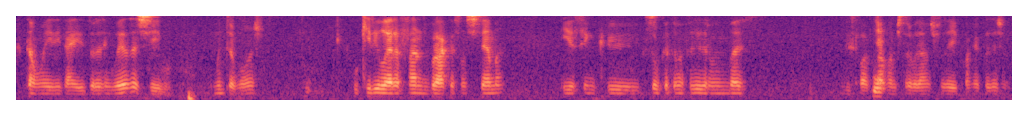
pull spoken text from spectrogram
que estão a editar editoras inglesas e muito bons. O Kirill era fã de Buraco Som Sistema e assim que, que soube que eu também fazia drum and bass disse logo, Yeah. "Pá, vamos trabalhar, vamos fazer aí qualquer coisa juntos.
